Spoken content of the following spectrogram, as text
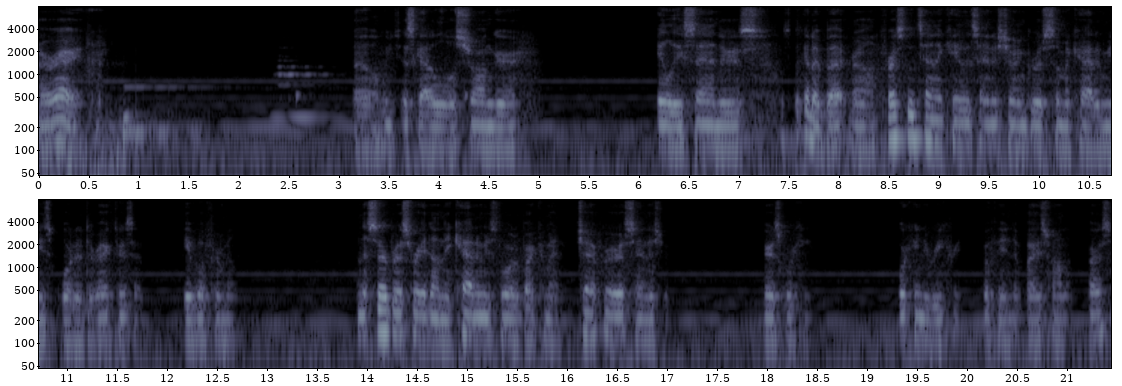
All right. So we just got a little stronger. Kahlee Sanders. Let's look at her background. First Lieutenant Kahlee Sanders joined Grissom Academy's board of directors gave the Cerberus raid on the Academy was lorded by Commander Shepard, Sanders years working working to recreate the and device found on Mars.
